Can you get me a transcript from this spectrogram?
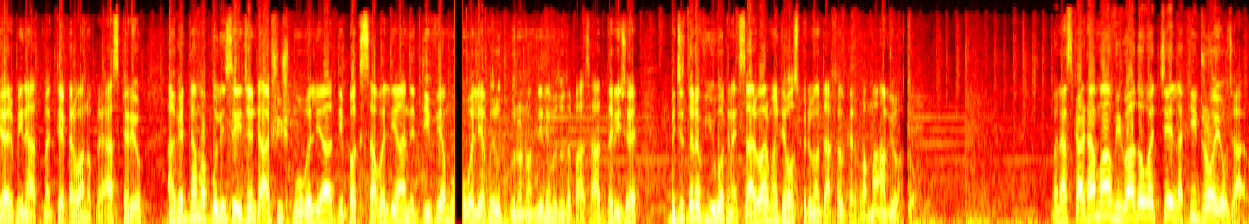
ઝેર પીને આત્મહત્યા કરવાનો પ્રયાસ કર્યો. આ ઘટનામાં પોલીસે એજન્ટ આશીષ મોવલિયા, દીપક સાવલિયા અને દિવ્યા મોવલિયા વિરુદ્ધ ગુનો નોંધીને વધુ તપાસ હાથ ધરી છે. બીજી તરફ યુવકને સારવાર માટે હોસ્પિટલમાં દાખલ કરવામાં આવ્યો હતો. બનાસકાંઠામાં વિવાદો વચ્ચે લકી ડ્રો યોજાયો.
